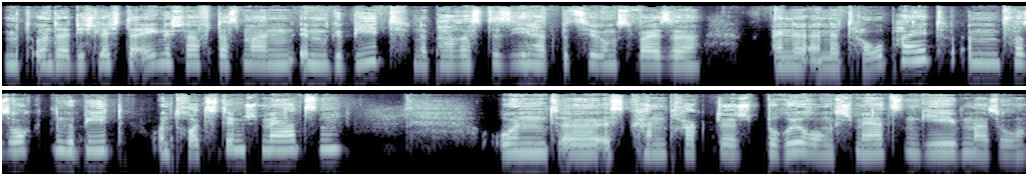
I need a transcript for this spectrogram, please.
mitunter die schlechte Eigenschaft, dass man im Gebiet eine Parästhesie hat, beziehungsweise eine, eine Taubheit im versorgten Gebiet und trotzdem Schmerzen. Und äh, es kann praktisch Berührungsschmerzen geben, also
